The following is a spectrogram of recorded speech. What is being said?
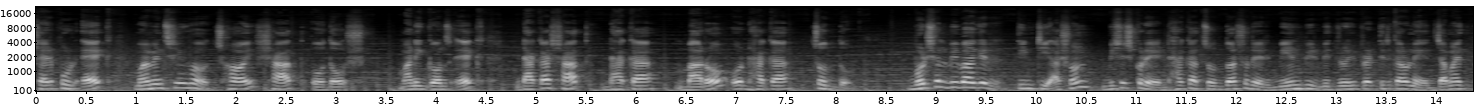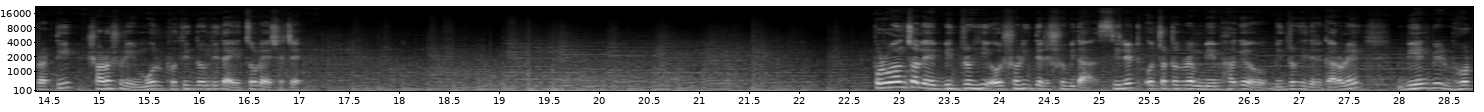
শেরপুর এক, ময়মনসিংহ ছয়, সাত ও দশ, মানিকগঞ্জ এক, ঢাকা সাত, ঢাকা বারো ও ঢাকা চোদ্দ। বরিশাল বিভাগের তিনটি আসন, বিশেষ করে ঢাকা চোদ্দ আসনের বিএনপির বিদ্রোহী প্রার্থীর কারণে জামায়াত প্রার্থী সরাসরি মূল প্রতিদ্বন্দ্বিতায় চলে এসেছে। পূর্বাঞ্চলে বিদ্রোহী ও শরিকদের সুবিধা সিলেট ও চট্টগ্রাম বিভাগেও বিদ্রোহীদের কারণে বিএনপির ভোট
